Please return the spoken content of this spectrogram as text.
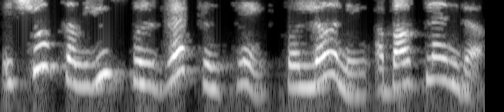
It shows some useful reference links for learning about Blender.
